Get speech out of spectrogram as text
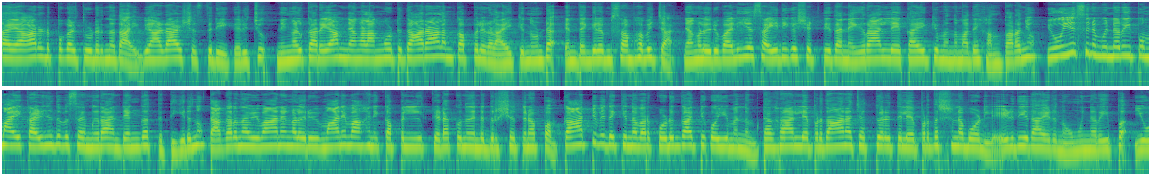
തയ്യാറെടുപ്പുകൾ തുടരുന്നതായി വ്യാഴാഴ്ച സ്ഥിരീകരിച്ചു. നിങ്ങൾക്കറിയാം ഞങ്ങൾ അങ്ങോട്ട് ധാരാളം കപ്പലുകൾ അയക്കുന്നുണ്ട്. എന്തെങ്കിലും സംഭവിച്ചാൽ ഞങ്ങൾ ഒരു വലിയ സൈനിക ശക്തി തന്നെ ഇറാനിലേക്ക് അയക്കുമെന്നും അദ്ദേഹം പറഞ്ഞു. യു എസിന് മുന്നറിയിപ്പുമായി കഴിഞ്ഞ ദിവസം ഇറാൻ രംഗത്തെത്തിയിരുന്നു. തകർന്ന വിമാനങ്ങൾ ഒരു വിമാനവാഹിനി കപ്പലിൽ കിടക്കുന്നതിന്റെ ദൃശ്യത്തിനൊപ്പം കാറ്റ് വിതയ്ക്കുന്നവർ കൊടുങ്കാറ്റ് കൊയ്യുമെന്നും ടെഹ്റാനിലെ പ്രധാന ചത്വരത്തിലെ പ്രദർശന ബോർഡിൽ എഴുതിയതായിരുന്നു മുന്നറിയിപ്പ്. യു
